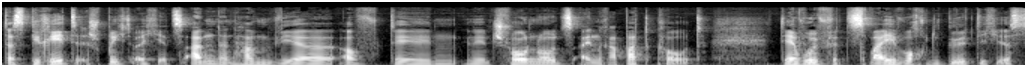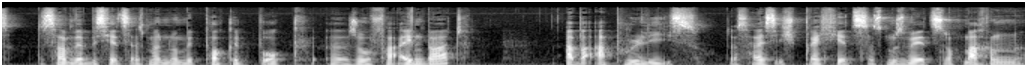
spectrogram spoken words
das Gerät spricht euch jetzt an, dann haben wir auf den, in den Show Notes einen Rabattcode der wohl für zwei Wochen gültig ist. Das haben wir bis jetzt erstmal nur mit Pocketbook äh, so vereinbart. Aber ab Release. Das heißt, ich spreche jetzt, das müssen wir jetzt noch machen,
